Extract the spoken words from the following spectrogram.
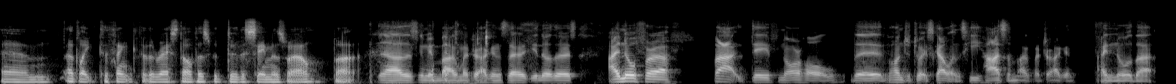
Um, I'd like to think that the rest of us would do the same as well, but Yeah, there's gonna be magma dragons there. You know, there's. I know for a fact Dave Norhall, the 120 skeletons, he has a magma dragon. I know that.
